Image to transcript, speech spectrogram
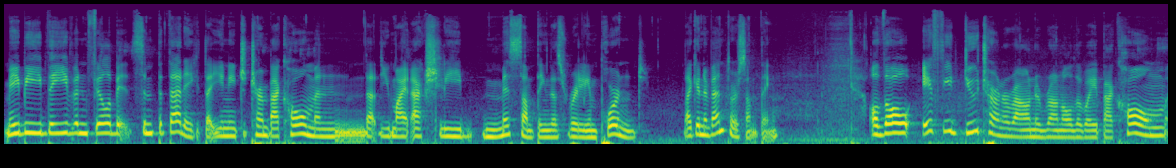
Maybe they even feel a bit sympathetic that you need to turn back home and that you might actually miss something that's really important, like an event or something. Although, if you do turn around and run all the way back home,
